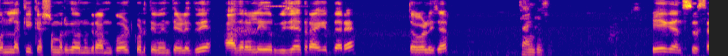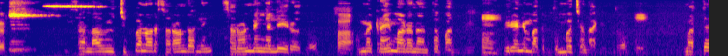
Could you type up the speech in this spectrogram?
ಒಂದ್ ಲಕ್ಕಿ ಕಸ್ಟಮರ್ಗೆ ಒಂದು ಗ್ರಾಮ್ ಗೋಲ್ಡ್ ಕೊಡ್ತೀವಿ ಅಂತ ಹೇಳಿದ್ವಿ. ಅದರಲ್ಲಿ ಇವ್ರು ವಿಜೇತರಾಗಿದ್ದಾರೆ. ತಗೊಳ್ಳಿ ಸರ್. ಥ್ಯಾಂಕ್ ಯು ಸರ್ ಹೇಗೆ ಅನಿಸ್ತು ಸರ್? ಸರ್ ನಾವು ಈ ಚಿಕ್ಕಬಳ್ಳಾಪುರ ಸರೌಂಡಿಂಗ್ ಸರೌಂಡಿಂಗ್ ಅಲ್ಲಿ ಇರೋದು. ಹಾ. ಒಮ್ಮೆ ಟ್ರೈ ಮಾಡೋಣ ಅಂತ ಬಂದ್ವಿ. ಹ್ಮ್. ಬಿರಿಯಾನಿ ಮಾತ್ರ ತುಂಬಾ ಚೆನ್ನಾಗಿತ್ತು. ಹ್ಮ್. ಮತ್ತೆ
